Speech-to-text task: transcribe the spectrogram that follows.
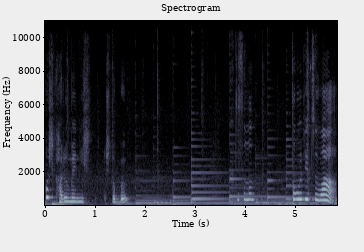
少し軽めにしとく。でその当日は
